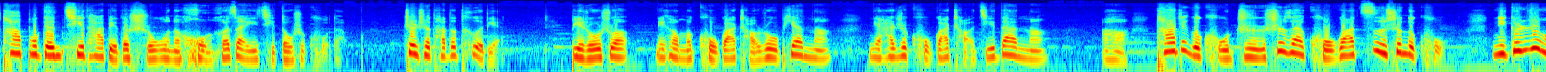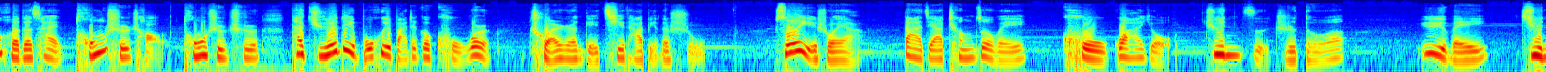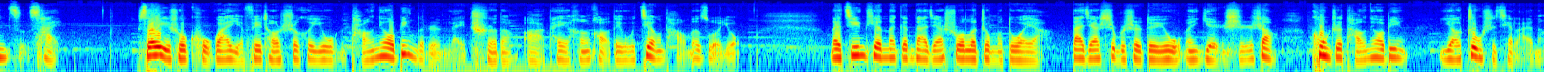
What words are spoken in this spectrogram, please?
它不跟其他别的食物呢混合在一起都是苦的，这是它的特点。比如说，你看我们苦瓜炒肉片呢，你还是苦瓜炒鸡蛋呢，啊它这个苦只是在苦瓜自身的苦，你跟任何的菜同时炒、同时吃，它绝对不会把这个苦味儿传染给其他别的食物。所以说呀。大家称作为苦瓜有君子之德，誉为君子菜，所以说苦瓜也非常适合于我们糖尿病的人来吃的啊，它也很好的有降糖的作用。那今天呢，跟大家说了这么多呀，大家是不是对于我们饮食上控制糖尿病也要重视起来呢？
